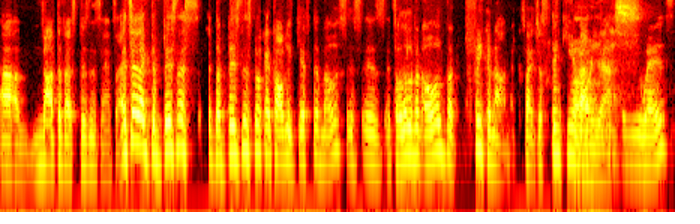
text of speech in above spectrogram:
Um, not the best business answer. I'd say like the business the business book I'd probably gift the most is is it's a little bit old, but Freakonomics, right? Just thinking about oh, yes. new ways.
